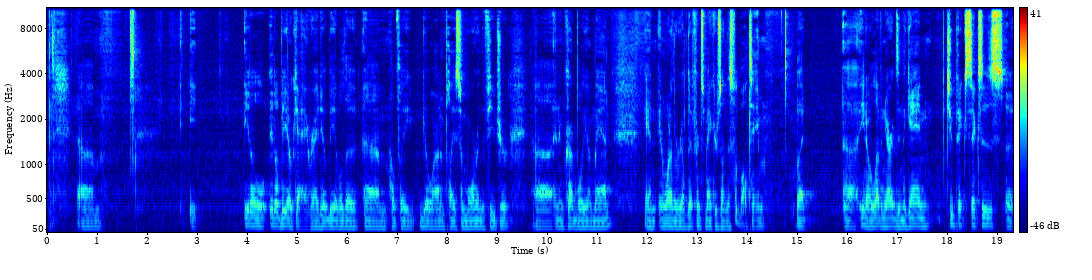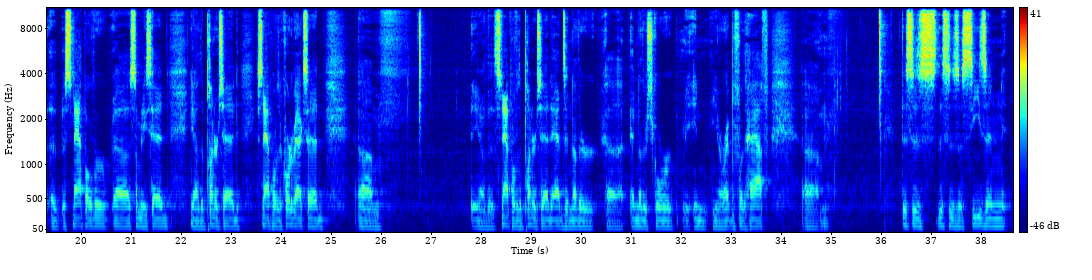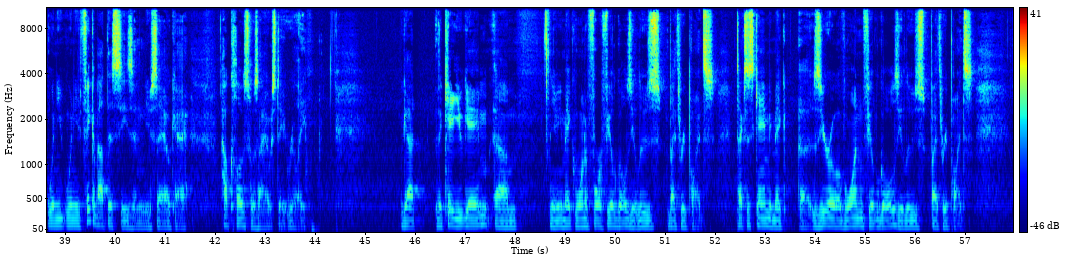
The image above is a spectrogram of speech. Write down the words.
um, it'll it'll be okay, right? He'll be able to um, hopefully go on and play some more in the future. Uh, an incredible young man, and and one of the real difference makers on this football team. But uh, you know, 11 yards in the game, two pick sixes, a, a, snap over uh, somebody's head, you know, the punter's head, snap over the quarterback's head. Um, you know the snap over the punter's head adds another uh, another score in you know right before the half. Um, this is this is a season when you when you think about this season, you say, okay, how close was Iowa State really? We got the KU game. Um, you know, you make one of four field goals, you lose by three points. Texas game, you make uh, zero of one field goals, you lose by three points.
